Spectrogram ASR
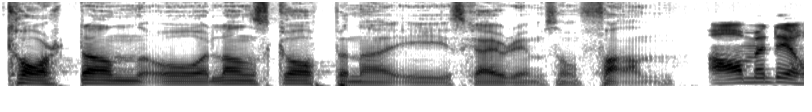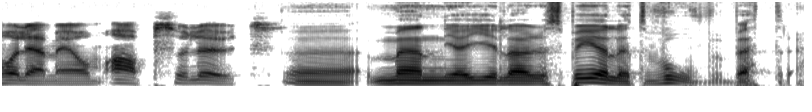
kartan och landskapen i Skyrim som fan. Ja men det håller jag med om, absolut. Eh, men jag gillar spelet WoW bättre.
